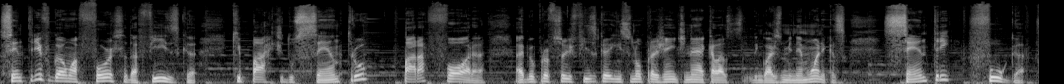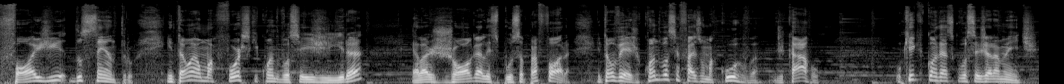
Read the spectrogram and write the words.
Centrífuga é uma força da física que parte do centro para fora. Aí meu professor de física ensinou pra gente, né, aquelas linguagens mnemônicas, centrifuga, foge do centro. Então é uma força que quando você gira, ela joga, ela expulsa para fora. Então veja, quando você faz uma curva de carro, o que que acontece com você geralmente?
